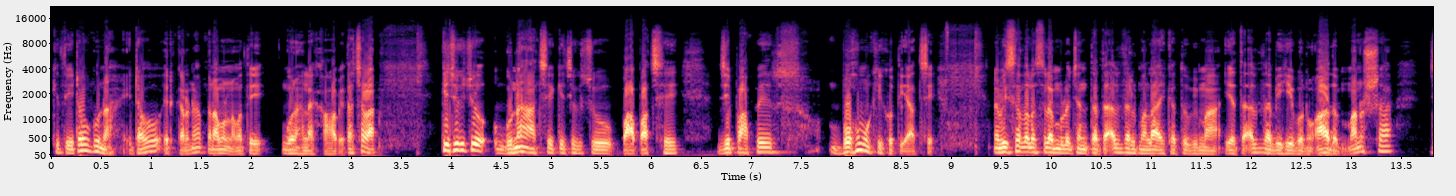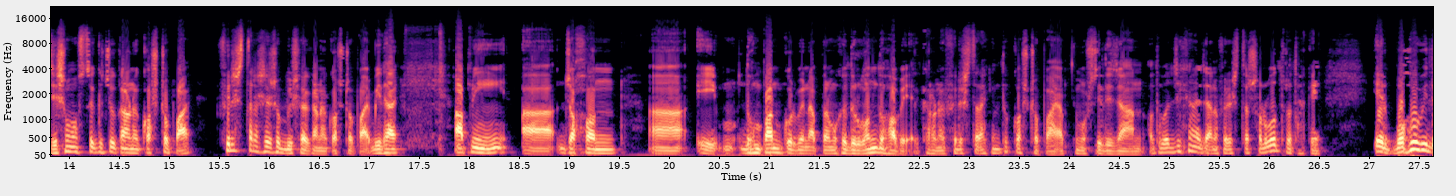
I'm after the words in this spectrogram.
কিন্তু এটাও গুণা এটাও এর কারণে আপনার আমল নামাতে গুণা লেখা হবে। তাছাড়া কিছু কিছু গুণা আছে, কিছু কিছু পাপ আছে, যে পাপের বহুমুখী ক্ষতি আছে। নবী সাল্লাহ সাল্লাম বলেছেন তাতে আদাল মালাইকাতু বিমা ইয়াতে আদা বিহি বনু আদম। মানুষরা যে সমস্ত কিছু কারণে কষ্ট পায় ফিরিস্তারা সেসব বিষয়ের কারণে কষ্ট পায়। বিধায় আপনি যখন এই ধূমপান করবেন, আপনার মুখে দুর্গন্ধ হবে, এর কারণে ফেরেশতারা কিন্তু কষ্ট পায়। আপনি মসজিদে যান অথবা যেখানে যান, ফেরেশতা সর্বত্র থাকে। এর বহুবিধ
